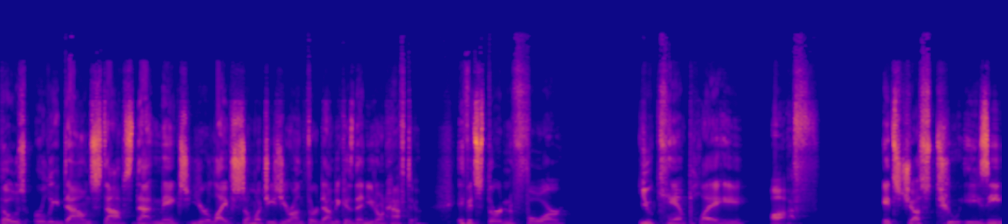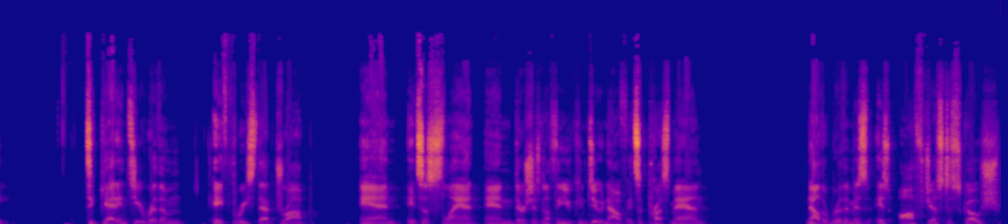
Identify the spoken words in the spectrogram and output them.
those early down stops, that makes your life so much easier on third down because then you don't have to. If it's third and four, you can't play off. It's just too easy to get into your rhythm, a three step drop, and it's a slant, and there's just nothing you can do. Now, if it's a press man, now the rhythm is is off just a skosh.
